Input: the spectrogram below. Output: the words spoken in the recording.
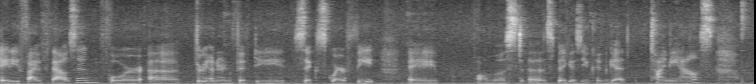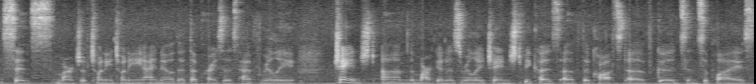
85,000 for uh, 356 square feet a almost as big as you can get tiny house. Since March of 2020 I know that the prices have really changed. Um, the market has really changed because of the cost of goods and supplies.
